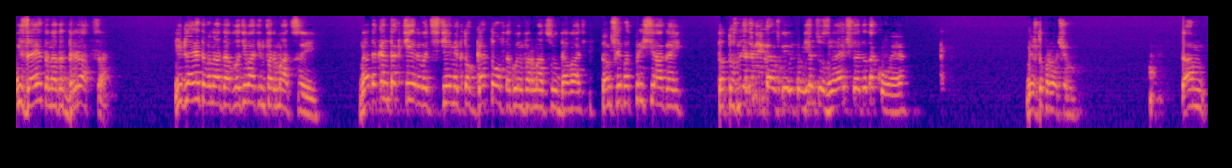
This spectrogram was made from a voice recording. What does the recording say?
И за это надо драться. И для этого надо овладевать информацией. Надо контактировать с теми, кто готов такую информацию давать, в том числе под присягой. Тот, кто знает американскую конвенцию, знает, что это такое. Между прочим, там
